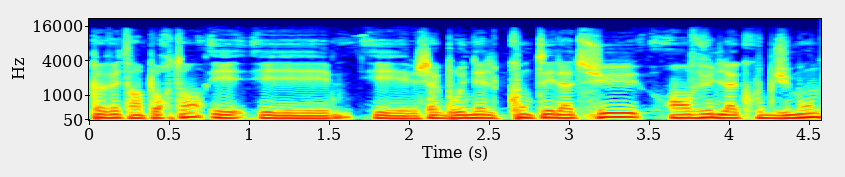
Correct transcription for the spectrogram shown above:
peuvent être importants. Et, et- et Jacques Brunel comptait là-dessus en vue de la Coupe du Monde.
